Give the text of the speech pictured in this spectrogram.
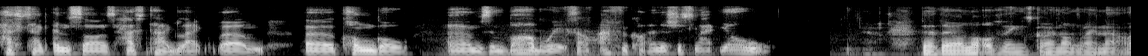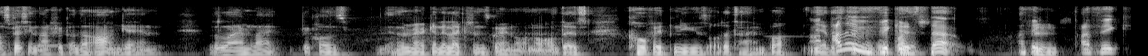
hashtag EndSARS, hashtag like um uh Congo, um Zimbabwe, South Africa, and it's just like yo There, there are a lot of things going on right now, especially in Africa, that aren't getting the limelight because there's American elections going on or there's COVID news all the time. But yeah, I, I don't even think it's that. I think Mm. I think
